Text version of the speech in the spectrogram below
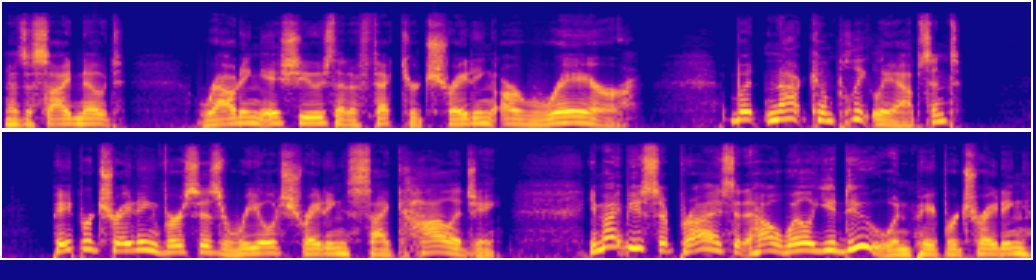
As a side note, routing issues that affect your trading are rare, but not completely absent. Paper trading versus real trading psychology. You might be surprised at how well you do in paper trading.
